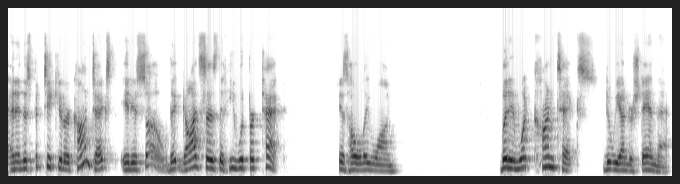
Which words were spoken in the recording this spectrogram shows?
And in this particular context, it is so that God says that He would protect His Holy One. But in what context do we understand that?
